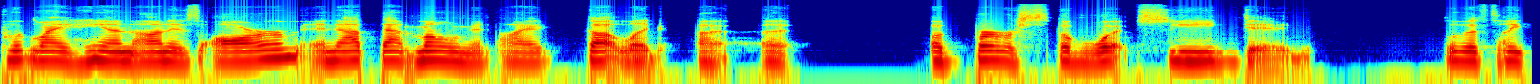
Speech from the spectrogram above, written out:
put my hand on his arm. And at that moment, I got like a, a, a burst of what he mm. did. So it's like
